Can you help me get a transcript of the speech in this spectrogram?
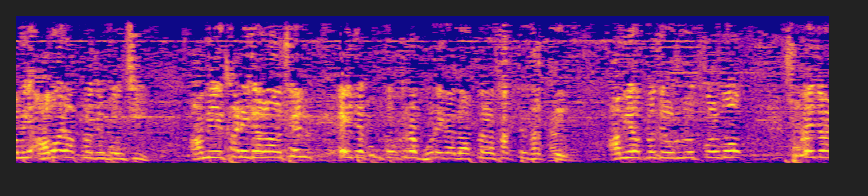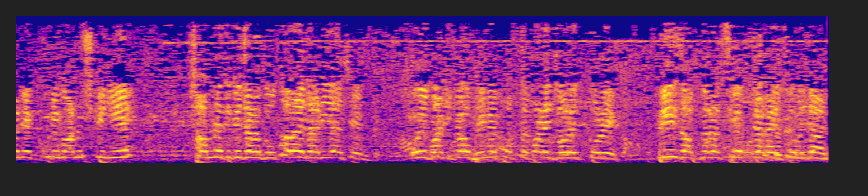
আমি আবার আপনাদের বলছি। আমি এখানে যারা আছেন, এই দেখুন কতটা ভরে গেল আপনারা থাকতে থাকতে। আমি আপনাদের অনুরোধ করব সরে যান এক্ষুনি মানুষকে নিয়ে সামনে থেকে যারা দোতলায় দাঁড়িয়ে আছেন, ওই বাড়িটাও ভেঙে পড়তে পারে জলের তোরে প্লিজ আপনারা সেফ জায়গায় চলে যান।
